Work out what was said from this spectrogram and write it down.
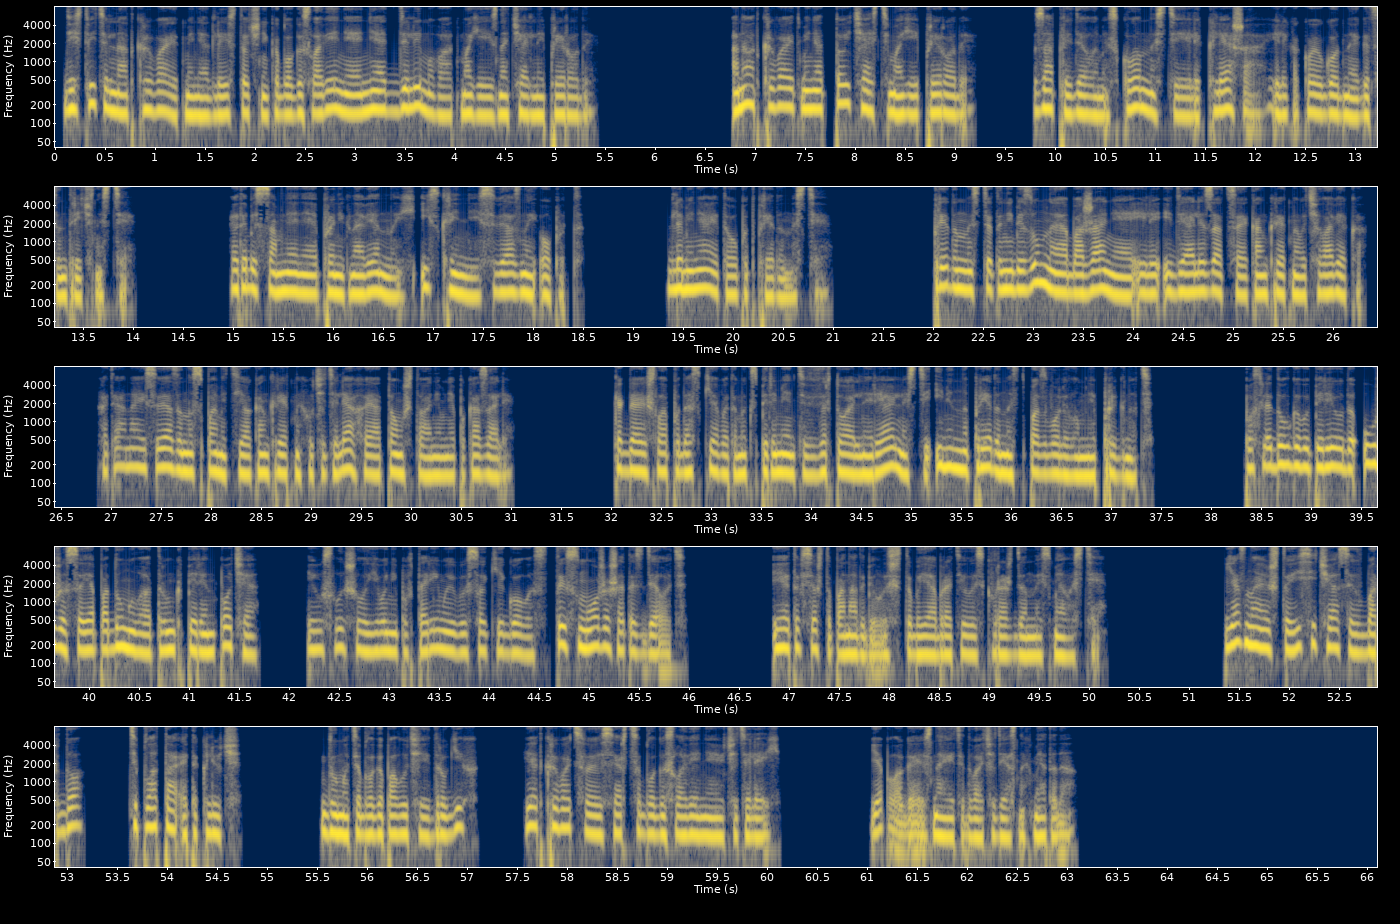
действительно открывает меня для источника благословения, неотделимого от моей изначальной природы. Оно открывает меня той части моей природы, за пределами склонности или клеша или какой угодно эгоцентричности. Это, без сомнения, проникновенный, искренний, связный опыт. Для меня это опыт преданности. Преданность — это не безумное обожание или идеализация конкретного человека, хотя она и связана с памятью о конкретных учителях и о том, что они мне показали. Когда я шла по доске в этом эксперименте в виртуальной реальности, именно преданность позволила мне прыгнуть. После долгого периода ужаса я подумала о Трунгперенпоче и услышала его неповторимый высокий голос «Ты сможешь это сделать». И это все, что понадобилось, чтобы я обратилась к врожденной смелости. Я знаю, что и сейчас, и в Бордо теплота — это ключ. Думать о благополучии других и открывать свое сердце благословения учителей. Я полагаюсь на эти два чудесных метода.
